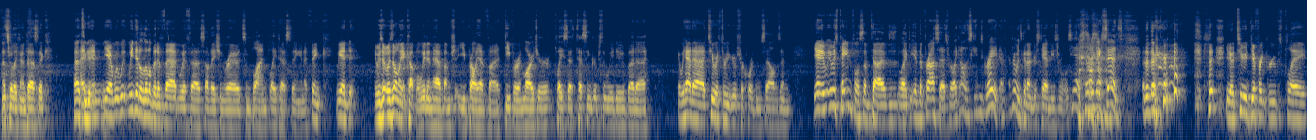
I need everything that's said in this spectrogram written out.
That's really fantastic. That's and, and yeah, we, we- we did a little bit of that with uh, Salvation Road, some blind playtesting, and I think we had it was it was only a couple. We didn't have. I'm sure you probably have uh, deeper and larger play test testing groups than we do, but uh, yeah, we had uh, two or three groups record themselves, and yeah, it, it was painful sometimes. Like in the process, we're like, "Oh, this game's great. Everyone's going to understand these rules. Yeah, it totally makes sense." And then they're. you know, two different groups play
